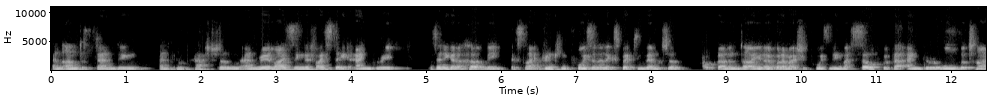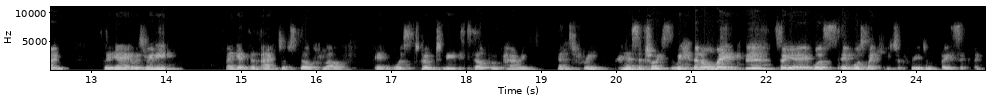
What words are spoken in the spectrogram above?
and understanding and compassion, and realizing if I stayed angry, it's only going to hurt me. It's like drinking poison and expecting them to drop down and die, you know, but I'm actually poisoning myself with that anger all the time. So yeah, it was really, I guess, an act of self-love. It was totally self-empowering, and it's free. It's a choice that we can all make. So yeah, it was it was my key to freedom, basically.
